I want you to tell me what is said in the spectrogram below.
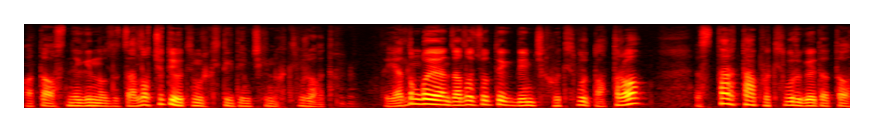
одоо бас нэг нь бол залуучуудын хөдөлмөрлөлтийг дэмжих нь хөтөлбөр байгаа. Ялангуяа залуучуудыг дэмжих хөтөлбөр дотроо стартап хөтөлбөр гэдэг одоо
